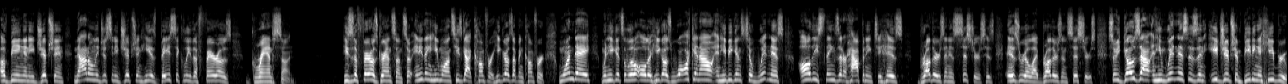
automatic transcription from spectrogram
of being an Egyptian. Not only just an Egyptian, he is basically the Pharaoh's grandson. He's the Pharaoh's grandson. So anything he wants, he's got comfort. He grows up in comfort. One day, when he gets a little older, he goes walking out and he begins to witness all these things that are happening to his brothers and his sisters, his Israelite brothers and sisters. So he goes out and he witnesses an Egyptian beating a Hebrew,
